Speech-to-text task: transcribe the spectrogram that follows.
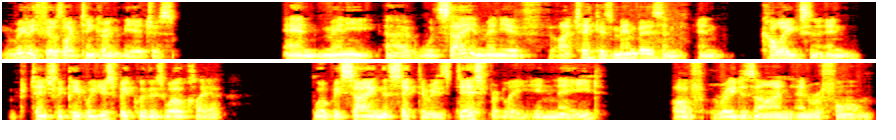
it really feels like tinkering at the edges. And many uh, would say, and many of ITECA's members and, and colleagues and, and potentially people you speak with as well, Claire, will be saying the sector is desperately in need of redesign and reform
